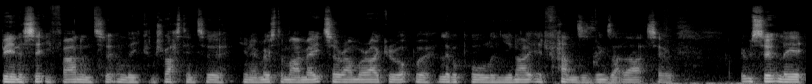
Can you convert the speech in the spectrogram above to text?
being a City fan and certainly contrasting to you know most of my mates around where I grew up were Liverpool and United fans and things like that. So it was certainly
